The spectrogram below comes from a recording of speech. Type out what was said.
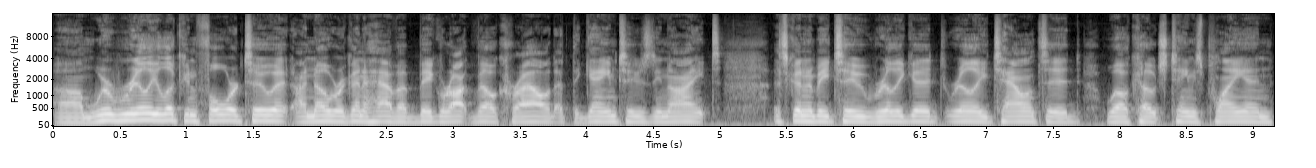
Um, we're really looking forward to it. I know we're going to have a big Rockvale crowd at the game Tuesday night. It's going to be two really good, really talented, well coached teams playing.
